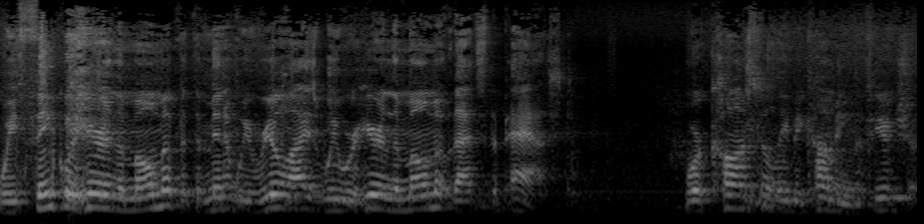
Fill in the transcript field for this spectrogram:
we think we're here in the moment, but the minute we realize we were here in the moment, that's the past. We're constantly becoming the future.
